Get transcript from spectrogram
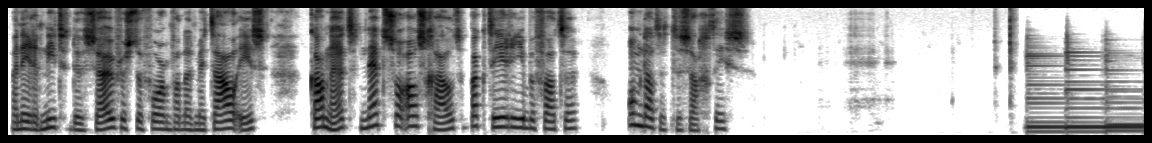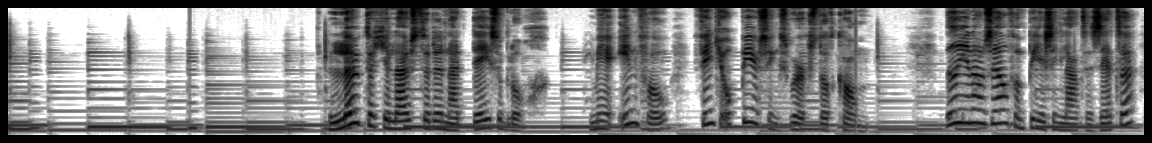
wanneer het niet de zuiverste vorm van het metaal is, kan het, net zoals goud, bacteriën bevatten omdat het te zacht is. Leuk dat je luisterde naar deze blog. Meer info vind je op piercingsworks.com. Wil je nou zelf een piercing laten zetten?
